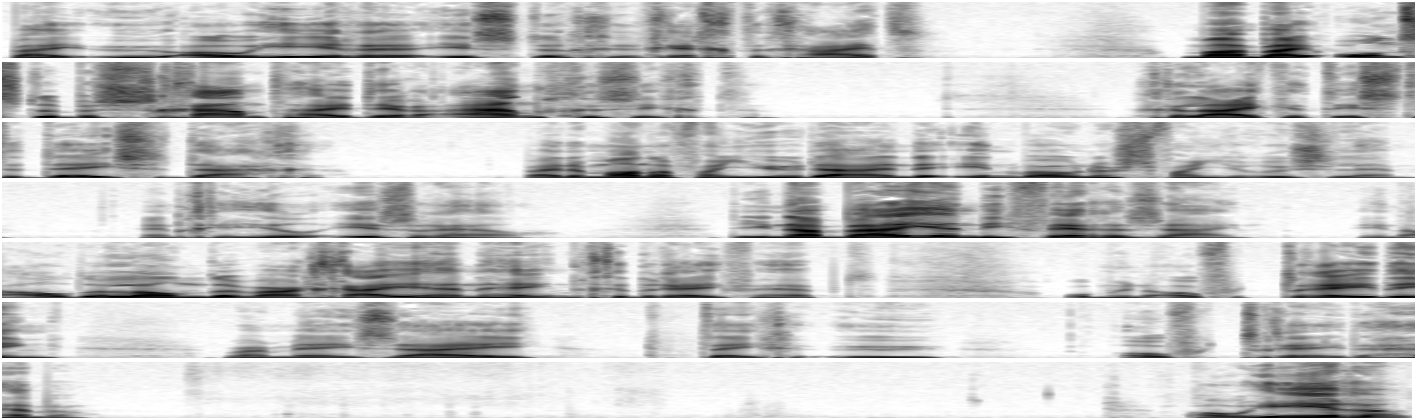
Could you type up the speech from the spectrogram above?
Bij u, o Heere, is de gerechtigheid, maar bij ons de beschaamdheid der aangezichten. Gelijk het is te deze dagen, bij de mannen van Juda en de inwoners van Jeruzalem en geheel Israël, die nabij en die verre zijn, in al de landen waar gij hen heen gedreven hebt, om hun overtreding waarmee zij tegen u overtreden hebben. O heren,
